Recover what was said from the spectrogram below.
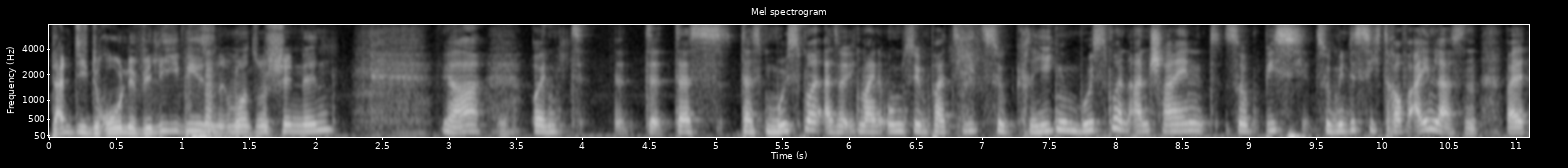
Dann die Drohne Willi, wie sie immer so schön nennen. Ja, und das, das muss man, also ich meine, um Sympathie zu kriegen, muss man anscheinend so ein bisschen, zumindest sich darauf einlassen. Weil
